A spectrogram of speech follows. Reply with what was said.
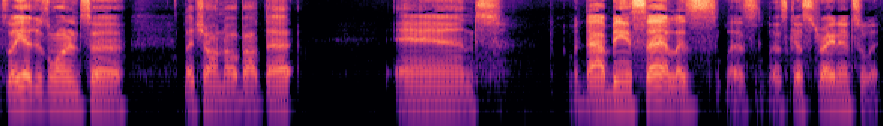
So yeah, just wanted to let y'all know about that. And with that being said, let's let's let's get straight into it.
